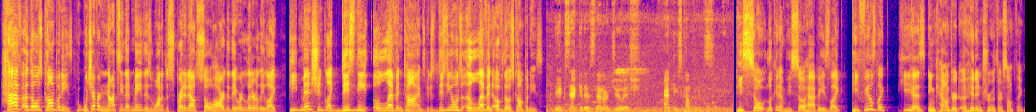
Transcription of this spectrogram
half of those companies, whichever Nazi that made this wanted to spread it out so hard that they were literally like, he mentioned like Disney 11 times because Disney owns 11 of those companies. the executives that are Jewish at these companies. He's so look at him. He's so happy. He's like he feels like he has encountered a hidden truth or something.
